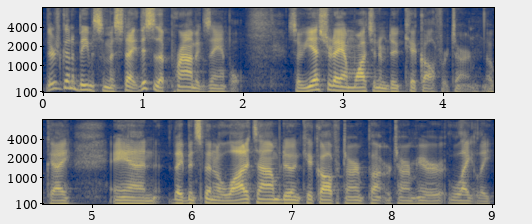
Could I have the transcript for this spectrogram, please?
There's going to be some mistakes. This is a prime example. So yesterday I'm watching them do kickoff return, okay, and they've been spending a lot of time doing kickoff return, punt return here lately.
